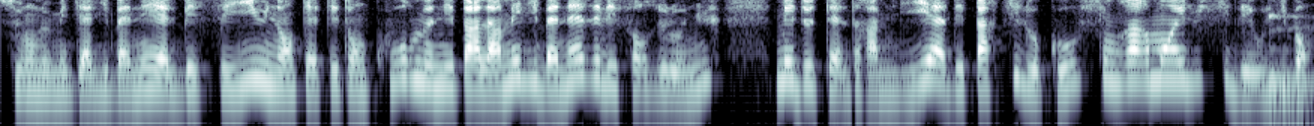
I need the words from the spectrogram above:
Selon le média libanais LBCI, une enquête est en cours menée par l'armée libanaise et les forces de l'ONU, mais de tels drames liés à des partis locaux sont rarement élucidés au Liban.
